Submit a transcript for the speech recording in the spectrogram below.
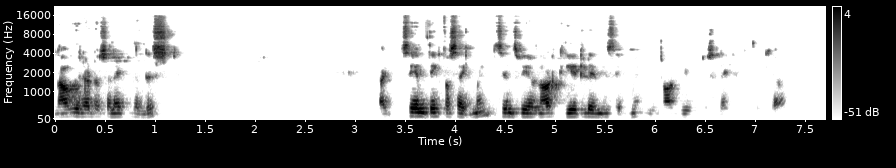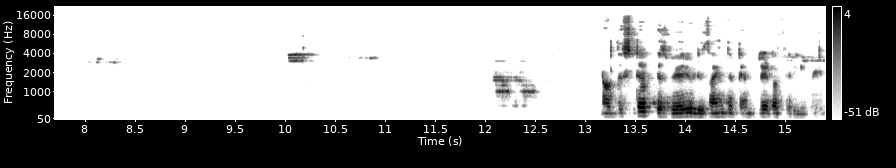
Now we'll have to select the list same thing for segment. Since we have not created any segment we will not be able to select anything here. Now this step is where you design the template of your email.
